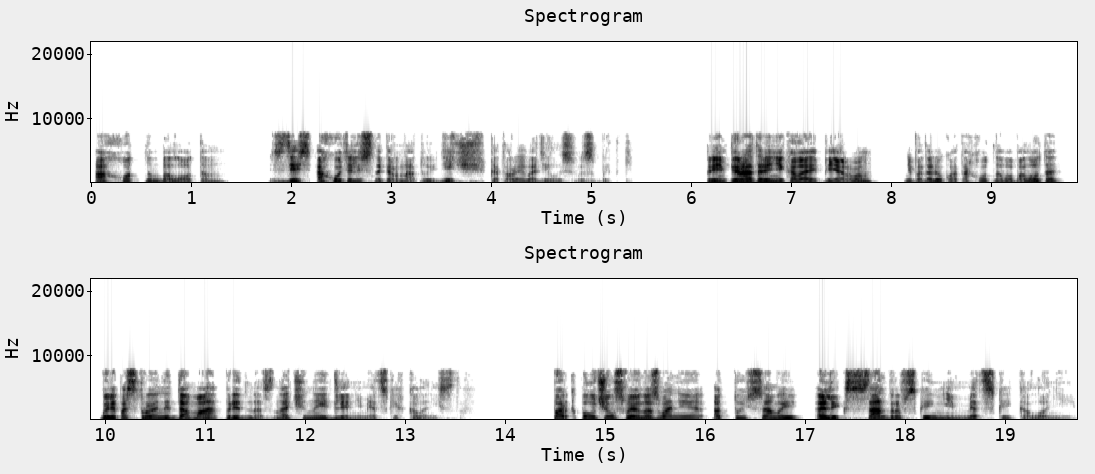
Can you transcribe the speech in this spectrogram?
Охотным болотом. Здесь охотились на пернатую дичь, которая водилась в избытке. При императоре Николае I, неподалеку от Охотного болота, были построены дома, предназначенные для немецких колонистов. Парк получил свое название от той самой Александровской немецкой колонии.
